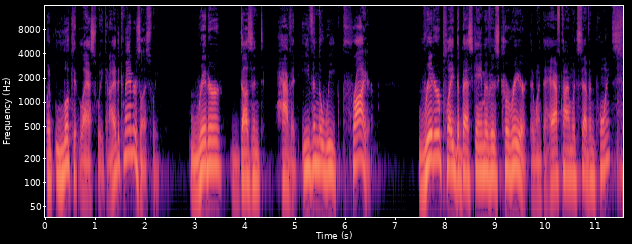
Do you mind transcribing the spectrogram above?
But look at last week, and I had the commanders last week. Ridder doesn't have it. Even the week prior, Ridder played the best game of his career. They went to halftime with seven points.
